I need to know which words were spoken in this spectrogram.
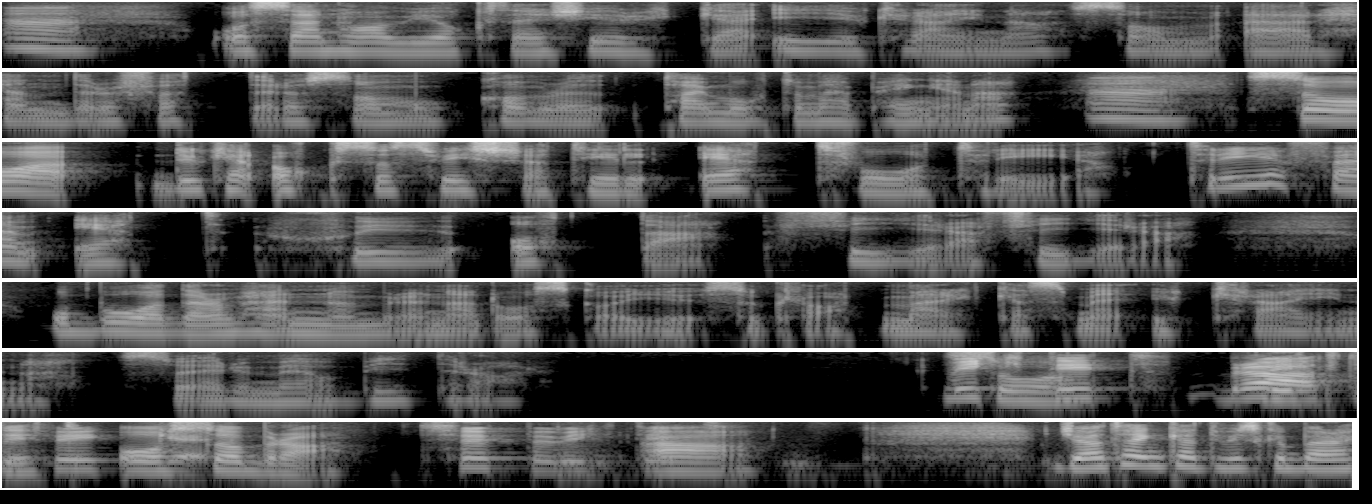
Mm. Och sen har vi också en kyrka i Ukraina som är händer och fötter och som kommer att ta emot de här pengarna. Mm. Så du kan också swisha till 123 351 7844. Och båda de här numren då ska ju såklart märkas med Ukraina, så är du med och bidrar. Viktigt. Bra så att du viktigt fick. och så bra. Superviktigt. Ja. Jag tänker att vi ska börja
